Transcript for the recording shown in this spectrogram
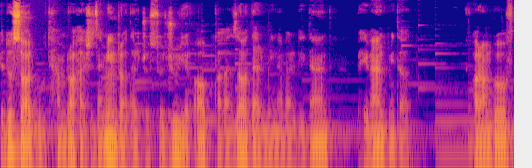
که دو سال بود همراهش زمین را در جستجوی آب و غذا در مینوردیدند پیوند می‌داد آرام گفت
